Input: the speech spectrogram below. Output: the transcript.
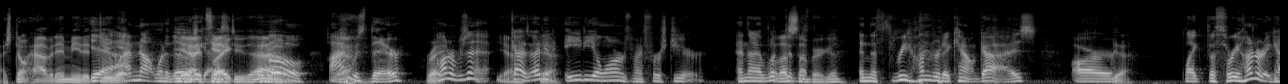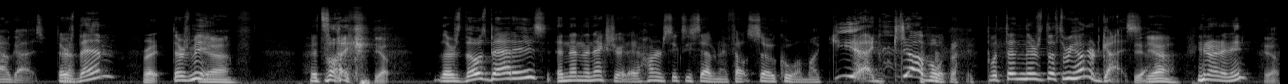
I just don't have it in me to Yeah, do what I'm not one of those Yeah, guys. can't like, do no, that. no, Oh, I Yeah. was there, Right. 100. percent Yeah. Guys, I did Yeah. 80 alarms my first year, and then I Well, looked that's at the not very good. and the 300 account guys are Yeah, like the 300 account guys. There's Yeah. them, right. there's me. Yeah. It's like Yep. there's those bad A's, and then the next year at 167, I felt so cool. I'm like, yeah, I doubled. But then there's the 300 guys. Yeah. Yeah. You know what I mean? Yep.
